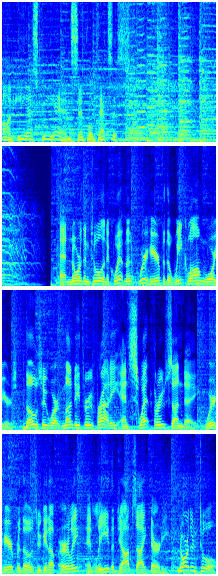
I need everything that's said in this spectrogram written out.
on ESPN Central Texas. At Northern Tool and Equipment, we're here for the week long warriors, those who work Monday through Friday and sweat through Sunday. We're here for those who get up early and leave the job site dirty. Northern Tool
